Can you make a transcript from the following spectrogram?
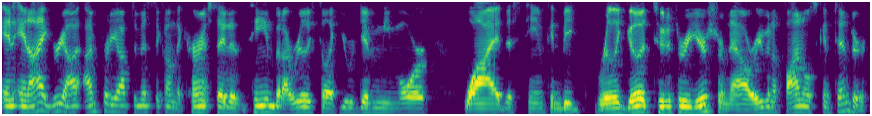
and and I agree. I, I'm pretty optimistic on the current state of the team, but I really feel like you were giving me more why this team can be really good 2 to 3 years from now or even a finals contender.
